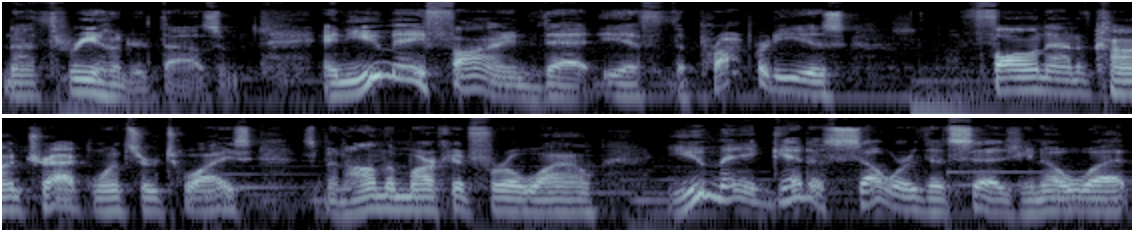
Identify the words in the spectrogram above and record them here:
not 300,000. And you may find that if the property is fallen out of contract once or twice, it's been on the market for a while, you may get a seller that says, you know what?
